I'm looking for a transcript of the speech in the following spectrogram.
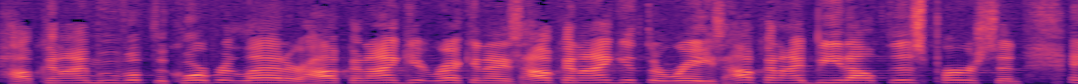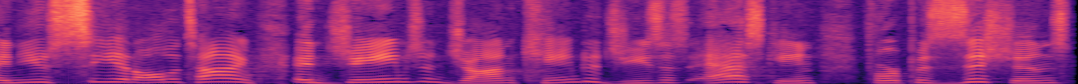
how can I move up the corporate ladder? How can I get recognized? How can I get the raise? How can I beat out this person? And you see it all the time. And James and John came to Jesus asking for positions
